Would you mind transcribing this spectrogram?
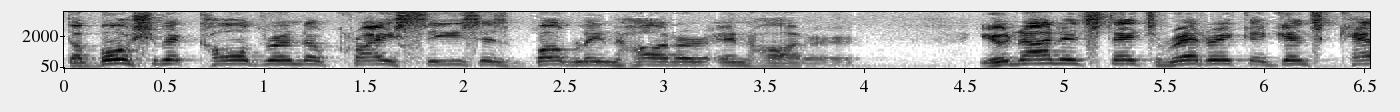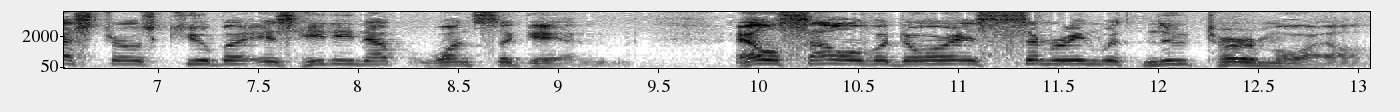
the Bolshevik cauldron of crises is bubbling hotter and hotter. United States rhetoric against Castro's Cuba is heating up once again. El Salvador is simmering with new turmoil,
